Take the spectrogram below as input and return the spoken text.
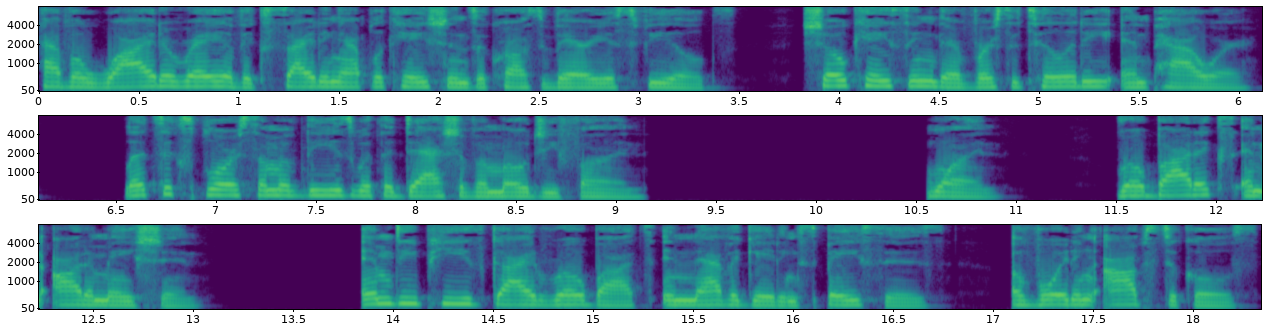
have a wide array of exciting applications across various fields, showcasing their versatility and power. Let's explore some of these with a dash of emoji fun. 1. Robotics and automation. MDPs guide robots in navigating spaces, avoiding obstacles,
